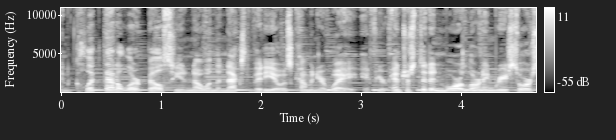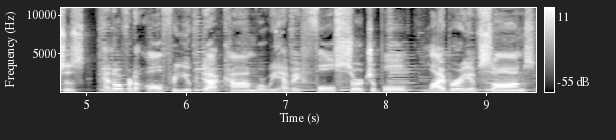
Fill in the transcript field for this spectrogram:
and click that alert bell so you know when the next video is coming your way. If you're interested in more learning resources, head over to allforuke.com where we have a full searchable library of songs,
